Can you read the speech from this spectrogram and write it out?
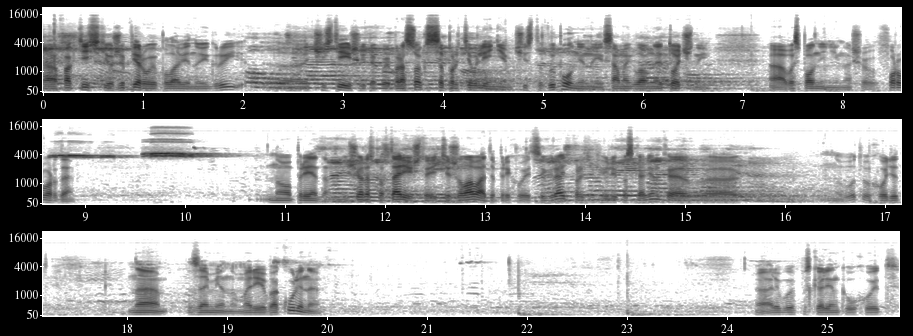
а, фактически уже первую половину игры. а, чистейший такой бросок с сопротивлением. Чисто выполненный и, самое главное, точный а, в исполнении нашего форварда. Но при этом, еще раз повторюсь, что и тяжеловато приходится играть против Юлии Паскаленко. Э, Ну вот выходит на замену Мария Бакулина. А Любовь Паскаленко уходит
